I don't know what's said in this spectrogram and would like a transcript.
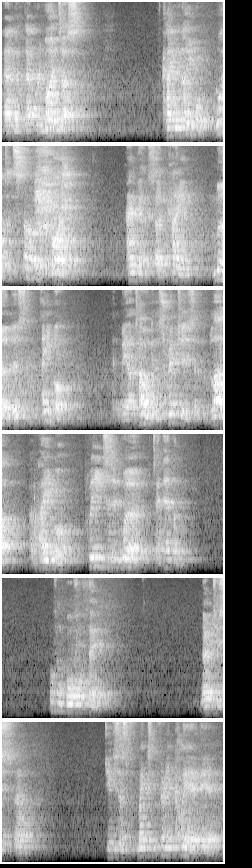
and that reminds us Cain and Abel, right at the start of the Bible. Anger, so Cain murders Abel. And we are told in the scriptures that the blood of Abel pleads, as it were, to heaven. What an awful thing. Notice uh, Jesus makes it very clear here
